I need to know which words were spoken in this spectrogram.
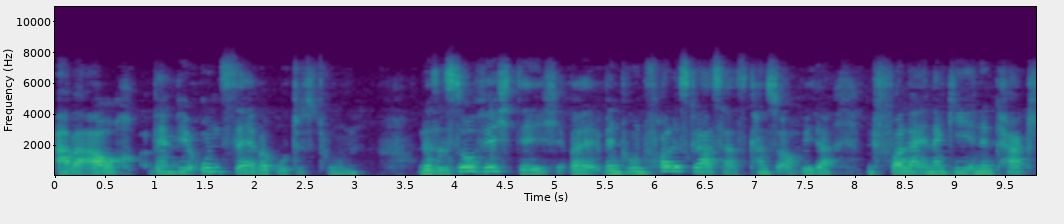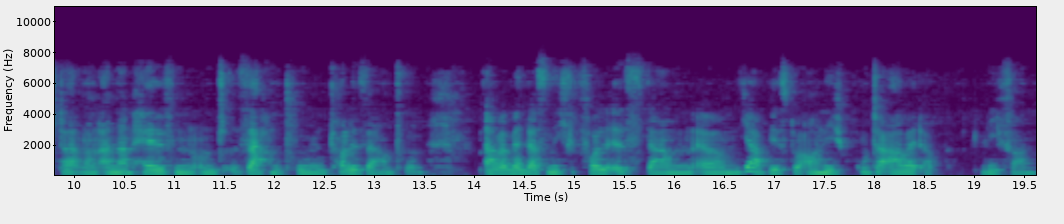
Aber auch, wenn wir uns selber Gutes tun. Und das ist so wichtig, weil wenn du ein volles Glas hast, kannst du auch wieder mit voller Energie in den Tag starten und anderen helfen und Sachen tun, tolle Sachen tun. Aber wenn das nicht voll ist, dann ähm, ja, wirst du auch nicht gute Arbeit abliefern.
